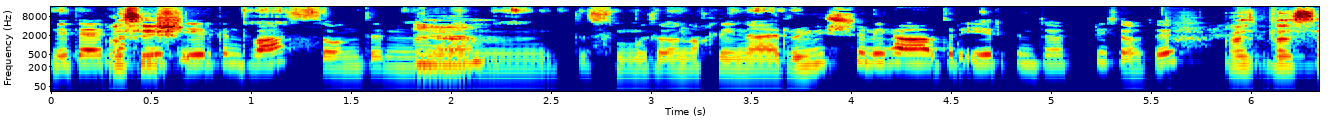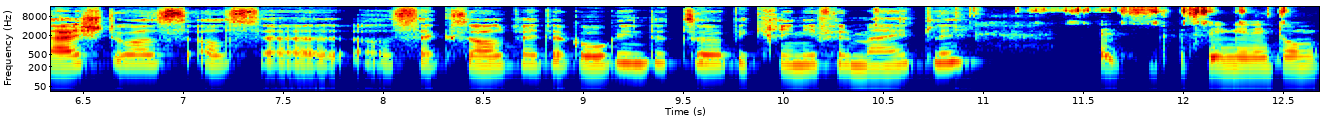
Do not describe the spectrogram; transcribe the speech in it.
nicht einfach mit irgendwas, sondern Ja. ähm, das muss auch noch ein Räuschchen haben oder irgendetwas, oder? Was, was sagst du als, als, äh, als Sexualpädagogin dazu, Bikini für Mädchen? Das das finde ich nicht, um,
